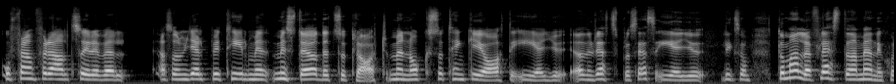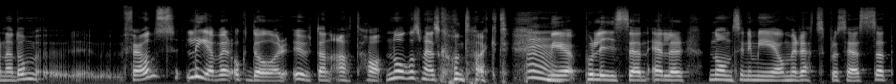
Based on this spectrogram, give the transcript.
Och framförallt så är det väl, alltså de hjälper till med, med stödet såklart, men också tänker jag att det är ju, en rättsprocess är ju liksom, de allra flesta människorna de eh, föds, lever och dör utan att ha någon som helst kontakt med polisen eller någonsin är med om en rättsprocess. Så att,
